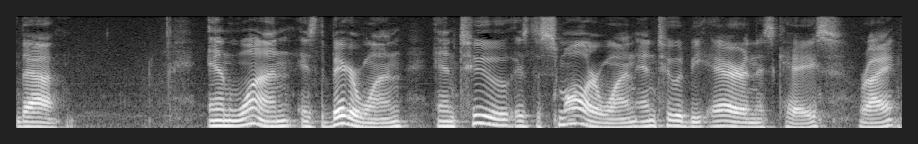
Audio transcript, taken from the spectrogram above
that N1 is the bigger one N2 is the smaller one. N2 would be air in this case, right?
